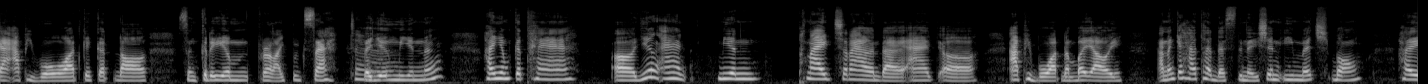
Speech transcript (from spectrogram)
ការអភិវឌ្ឍគេគិតដល់សង្គ្រាមប្រឡាយពូជសាសន៍ដែលយើងមានហ្នឹងហើយខ្ញុំគិតថាអឺយើងអាចមានផ្នែកច្រើនដែលអាចអភិវឌ្ឍដើម្បីឲ្យអាហ្នឹងគេហៅថា destination image បងហើយ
